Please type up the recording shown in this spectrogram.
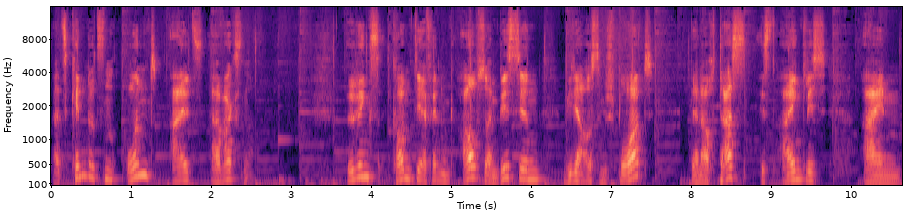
als Kind nutzen und als Erwachsener. Übrigens kommt die Erfindung auch so ein bisschen wieder aus dem Sport, denn auch das ist eigentlich ein,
